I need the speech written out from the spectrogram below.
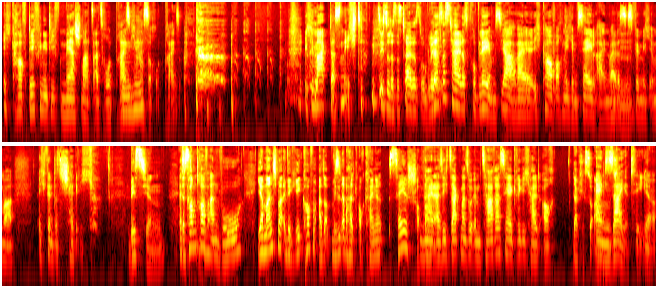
Ich kaufe definitiv mehr Schwarz als Rotpreis. Ich hasse Rotpreise. ich mag das nicht. Siehst du, das ist Teil des Problems. Das ist Teil des Problems, ja, weil ich kaufe auch nicht im Sale ein, weil das ist für mich immer, ich finde das schäbig. Bisschen. Es Das- kommt drauf an, wo. Ja, manchmal, wir kaufen, also wir sind aber halt auch keine Sale-Shopper. Nein, also ich sag mal so, im Zara-Sale kriege ich halt auch Da kriegst du Angst. Anxiety. Ja.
